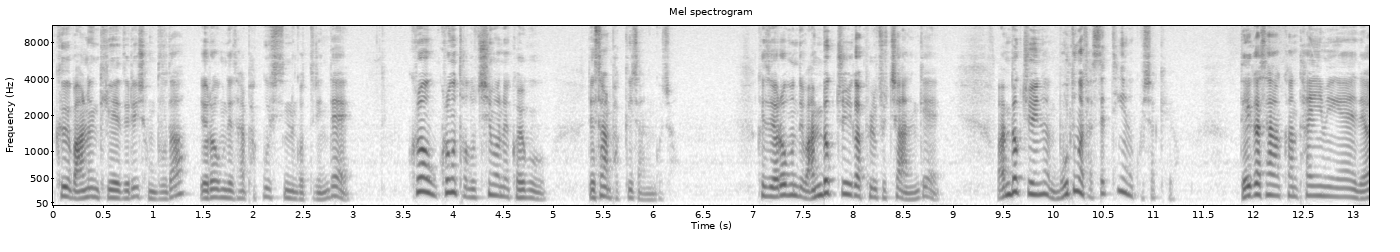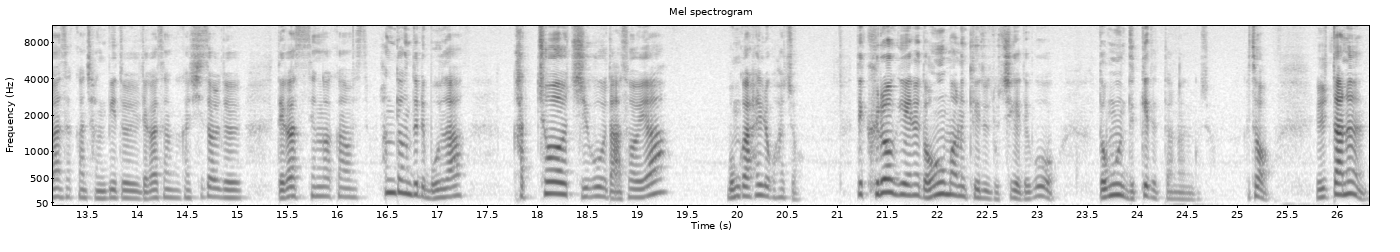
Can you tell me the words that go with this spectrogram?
그 많은 기회들이 전부 다 여러분의 삶을 바꿀 수 있는 것들인데 그런 그런 거 다 놓치면 결국 내 삶을 바뀌지 않는 거죠. 그래서 여러분들 완벽주의가 별로 좋지 않은 게 완벽주의는 모든 걸 다 세팅해 놓고 시작해요. 내가 생각한 타이밍에 내가 생각한 장비들, 내가 생각한 시설들, 내가 생각한 환경들이 모두 다 갖춰지고 나서야 뭔가 하려고 하죠. 근데 그러기에는 너무 많은 기회를 놓치게 되고 너무 늦게 됐다는 거죠. 그래서 일단은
